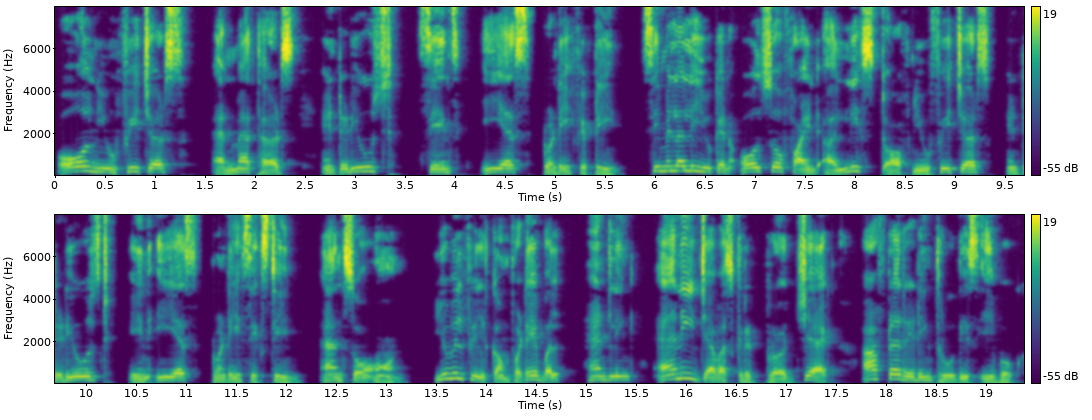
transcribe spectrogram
all new features and methods introduced since ES 2015. Similarly, you can also find a list of new features introduced in ES 2016 and so on. You will feel comfortable handling any JavaScript project after reading through this ebook.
